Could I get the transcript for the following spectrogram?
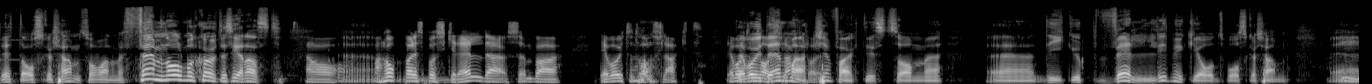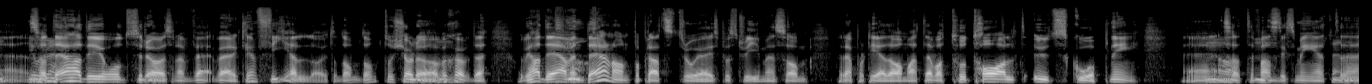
Detta Oskarshamn som vann med 5-0 mot Skövde senast. Ja, uh, man hoppades på skräll där, sen bara... Det var ju total slakt. Det var, det var ju den matchen faktiskt som uh, det gick upp väldigt mycket odds på Oskarshamn. Mm, så att där hade ju oddsrörelserna mm. verkligen fel då, utan de, de tog, körde mm. över Skövde. Och vi hade även ja. där någon på plats, tror jag, på streamen som rapporterade om att det var totalt utskåpning. Mm. Så att det fanns mm. liksom inget... Eh,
